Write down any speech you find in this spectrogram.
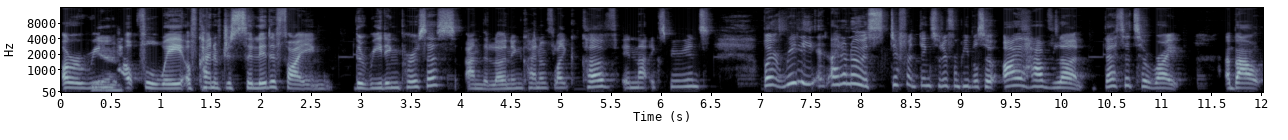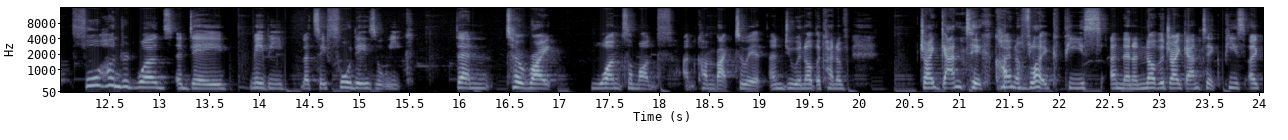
are a really yeah. helpful way of kind of just solidifying the reading process and the learning kind of like curve in that experience. But really, I don't know, it's different things for different people. So I have learned better to write about 400 words a day, maybe let's say four days a week, than to write once a month and come back to it and do another kind of gigantic kind of like piece and then another gigantic piece like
